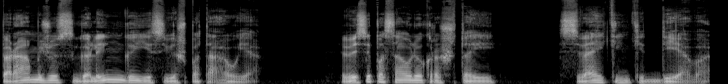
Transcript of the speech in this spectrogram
Per amžius galingai jis viešpatauja. Visi pasaulio kraštai sveikinkit Dievą.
